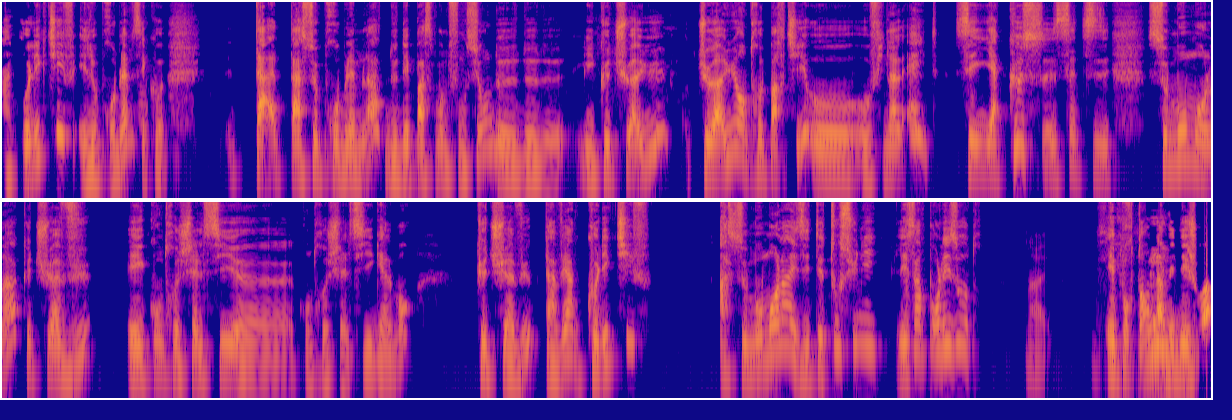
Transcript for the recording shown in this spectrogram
un collectif. Et le problème, c'est que tu as, ce problème-là de dépassement de fonction de, de, de- et que tu as eu, tu as eu entre parties au, au final 8. C'est, il y a que ce, cette, ce moment-là que tu as vu, et contre Chelsea, euh, contre Chelsea également, que tu as vu que tu avais un collectif. À ce moment-là, ils étaient tous unis, les uns pour les autres. Ouais. Et pourtant, tu avais des joueurs,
